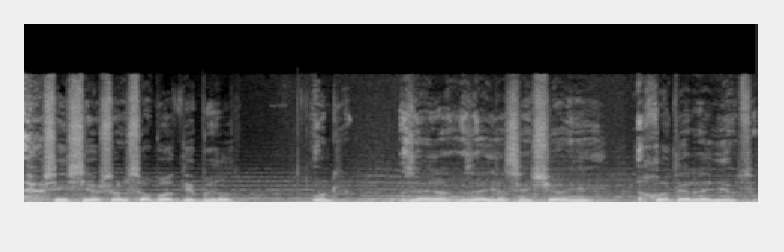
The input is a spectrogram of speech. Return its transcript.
В связи с тем, что он свободный был, он заня- занялся еще и охотой на немцев.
